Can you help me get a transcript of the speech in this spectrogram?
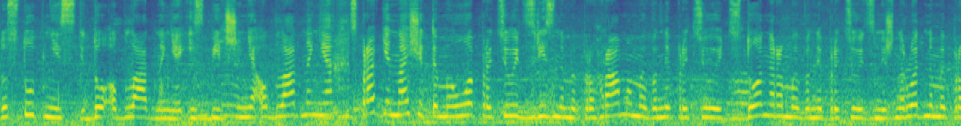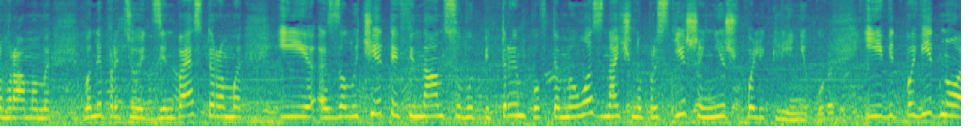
доступність до обладнання і збільшення обладнання. Справді наші ТМО працюють з різними програмами. Вони працюють з донорами, вони працюють з міжнародними програмами, вони працюють з інвесторами і залучити фінансову підтримку в ТМО значно простіше ніж в поліклініку. І відповідно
